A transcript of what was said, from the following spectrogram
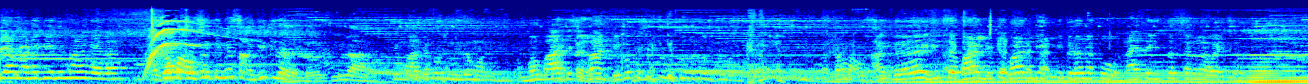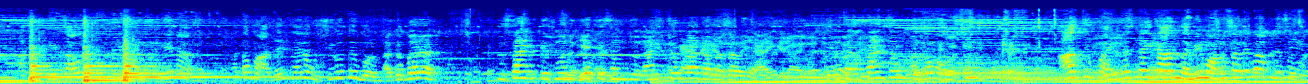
त्या म्हणे गेली मागायला. अगं मावशी तिने सांगितलं तुला ते माझ्याकडून दिलं म्हणून. मग माझ्याची भांडी बघ कशी कुरकुर कुरकुर. अगं हिचं भांडली ते भांडली तिकडं नको. नाही तर इथंच सगळं व्हायचं. आता ते जाऊ दे, तू तरी समजून घे ना. आता बाजारी जायला उशीर होतोय बघ. अगं बरं. तू सांगतेस म्हणून घेते समजून आणि चल बाजारला जाऊया. तिला जरा सांग समजून. मावशी आज तू पाहिलंच नाही का? आज नवीन माणूस आले बा आपल्यासोबत.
